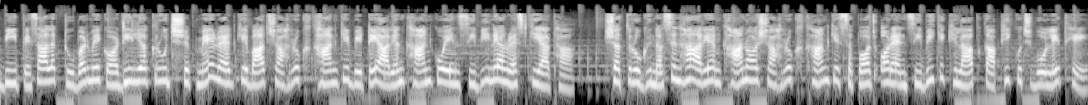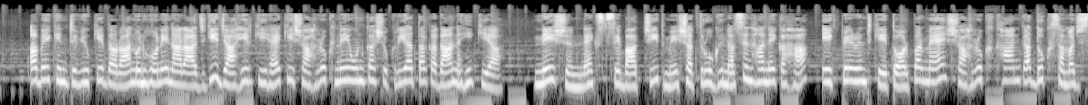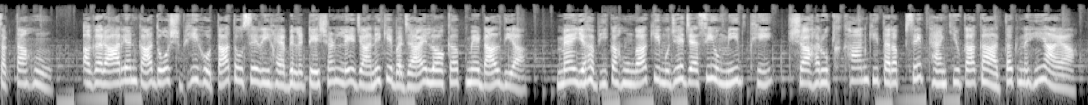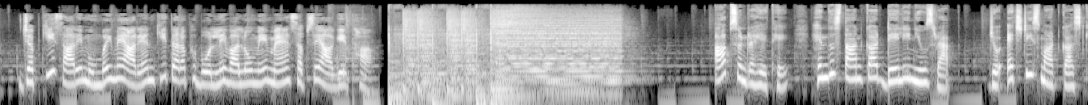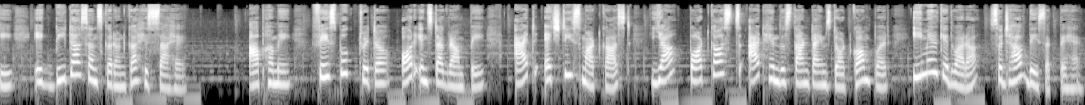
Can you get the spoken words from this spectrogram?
बीते साल अक्टूबर में कॉर्डिलिया क्रूज शिप में रेड के बाद शाहरुख खान के बेटे आर्यन खान को एनसीबी ने अरेस्ट किया था। शत्रुघ्न सिन्हा, आर्यन खान और शाहरुख खान के सपोर्ट और एनसीबी के खिलाफ काफ़ी कुछ बोले थे। अब एक इंटरव्यू के दौरान उन्होंने नाराज़गी ज़ाहिर की है कि शाहरुख ने उनका शुक्रिया तक अदा नहीं किया। नेशन नेक्स्ट से बातचीत में शत्रुघ्न सिन्हा ने कहा, एक पेरेंट के तौर पर मैं शाहरुख खान का दुख समझ सकता हूँ। अगर आर्यन का दोष भी होता तो उसे रिहेबिलिटेशन ले जाने के बजाय लॉकअप में डाल दिया। मैं यह भी कहूँगा कि मुझे जैसी उम्मीद थी, शाहरुख खान की तरफ़ से थैंक यू का आज तक नहीं आया। जबकि सारे मुंबई में आर्यन की तरफ़ बोलने वालों में मैं सबसे आगे था। आप सुन रहे थे हिंदुस्तान का डेली न्यूज़ रैप, जो एच टी स्मार्ट कास्ट की एक बीटा संस्करण का हिस्सा है। आप हमें फेसबुक ट्विटर और इंस्टाग्राम पे एट एच टी या podcasts@hindustantimes.com पर ईमेल के द्वारा सुझाव दे सकते हैं।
